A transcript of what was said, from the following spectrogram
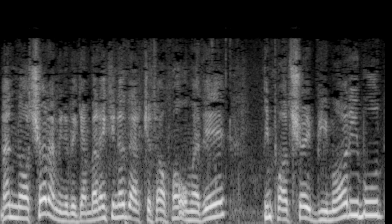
من ناچارم اینو بگم. برای اینکه اینا در کتاب ها اومده این پادشاه بیماری بود.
